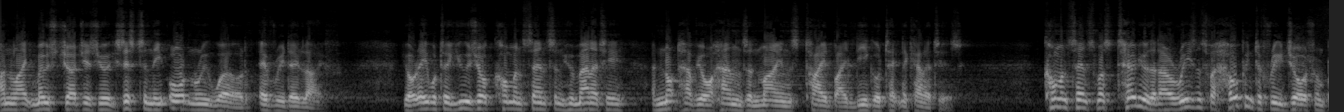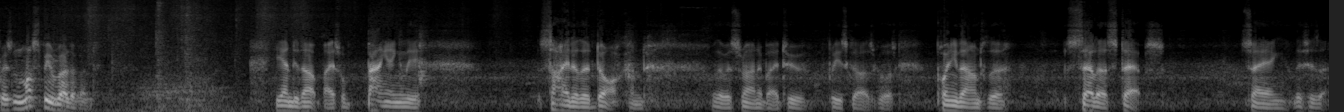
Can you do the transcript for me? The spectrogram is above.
Unlike most judges, you exist in the ordinary world of everyday life. You're able to use your common sense and humanity and not have your hands and minds tied by legal technicalities. Common sense must tell you that our reasons for hoping to free George from prison must be relevant he ended up by sort of banging the side of the dock, and they were surrounded by two police guards, of course, pointing down to the cellar steps, saying, "This is a,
